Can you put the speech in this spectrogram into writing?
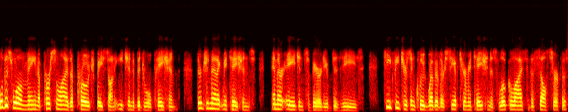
Well, this will remain a personalized approach based on each individual patient, their genetic mutations, and their age and severity of disease. Key features include whether their CFTR mutation is localized to the cell surface,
